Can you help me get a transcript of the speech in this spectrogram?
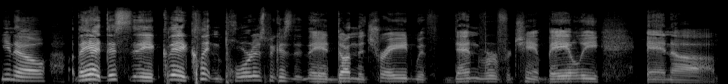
you know they had this they, they had Clinton Portis because they had done the trade with Denver for Champ Bailey, and um,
